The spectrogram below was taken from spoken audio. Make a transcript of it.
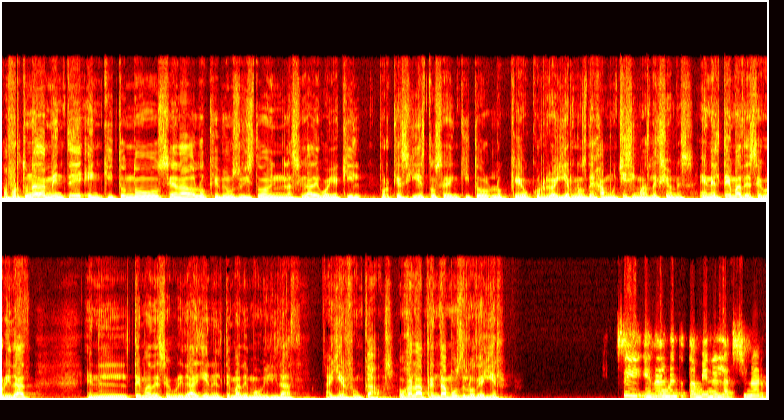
Afortunadamente en Quito no se ha dado lo que hemos visto en la ciudad de Guayaquil, porque si esto se en Quito, lo que ocurrió ayer nos deja muchísimas lecciones en el tema de seguridad, en el tema de seguridad y en el tema de movilidad. Ayer fue un caos. Ojalá aprendamos de lo de ayer. Sí, y realmente también el accionar,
